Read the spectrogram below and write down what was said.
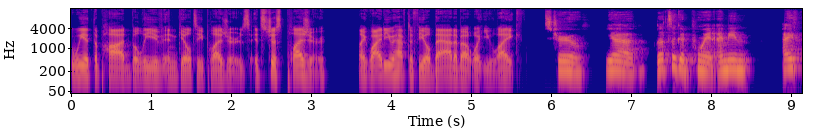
we at the pod believe in guilty pleasures. It's just pleasure. Like, why do you have to feel bad about what you like? It's true. Yeah, that's a good point. I mean, I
